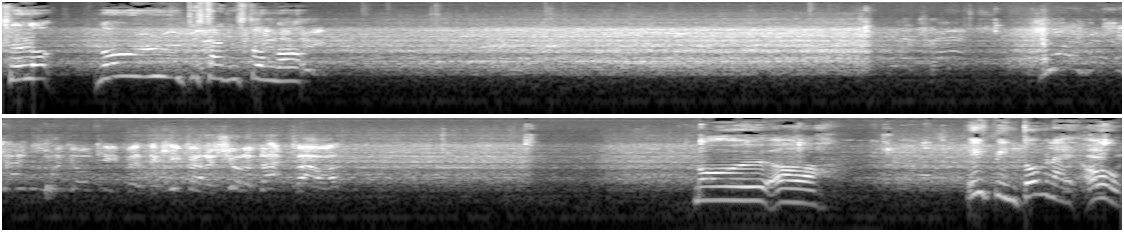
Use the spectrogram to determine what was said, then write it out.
Sherlock. No, this time you're stronger. No, uh, he's been dominated. Oh,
